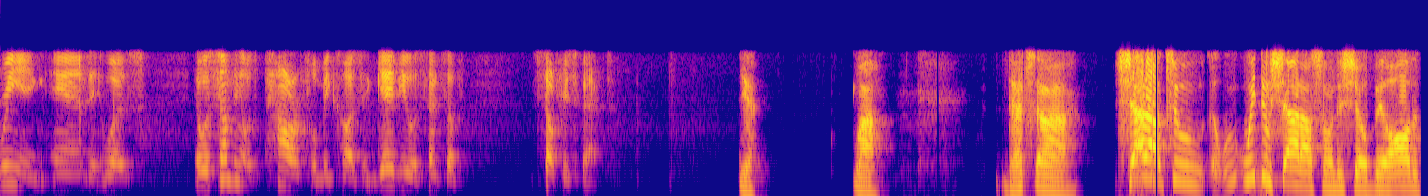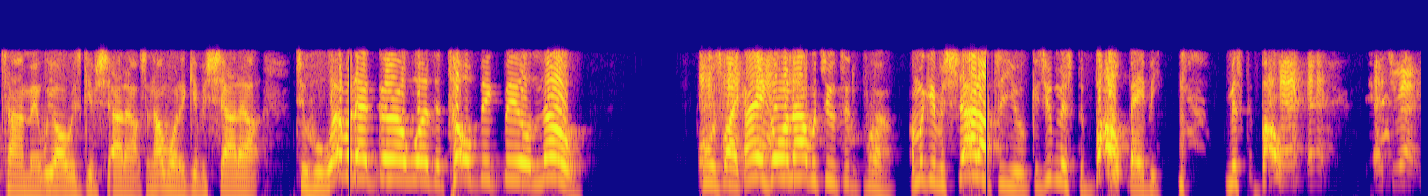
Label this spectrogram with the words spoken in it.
freeing and it was it was something that was powerful because it gave you a sense of self-respect. Yeah. Wow. That's uh shout out to we do shout outs on this show, Bill, all the time, man. We always give shout outs and I want to give a shout out to whoever that girl was that told Big Bill no. Who was like, I ain't going out with you to the prom. I'm gonna give a shout out to you because you missed the boat, baby. missed the boat. That's right.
